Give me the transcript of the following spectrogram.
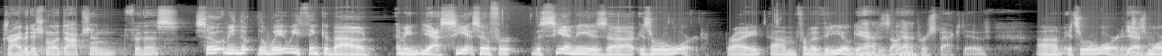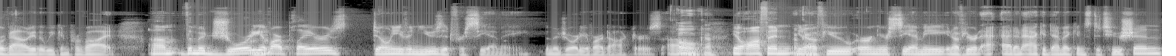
drive additional adoption for this? So, I mean, the, the way we think about I mean, yeah, see it. So for the CME is a, is a reward, right? Um, from a video game yeah, design yeah. perspective, um, it's a reward. It's yeah. just more value that we can provide. Um, the majority mm-hmm. of our players don't even use it for CME. The majority of our doctors. Um, oh, okay. You know, often, okay. you know, if you earn your CME, you know, if you're at, at an academic institution,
